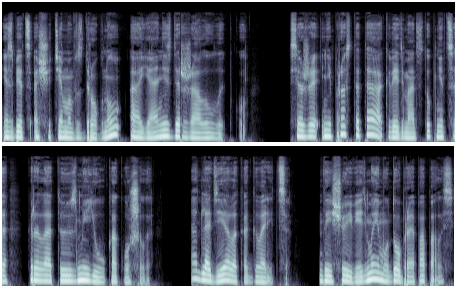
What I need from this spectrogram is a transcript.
Избец ощутимо вздрогнул, а я не сдержала улыбку. Все же не просто так ведьма-отступница крылатую змею укокошила, а для дела, как говорится. Да еще и ведьма ему добрая попалась.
